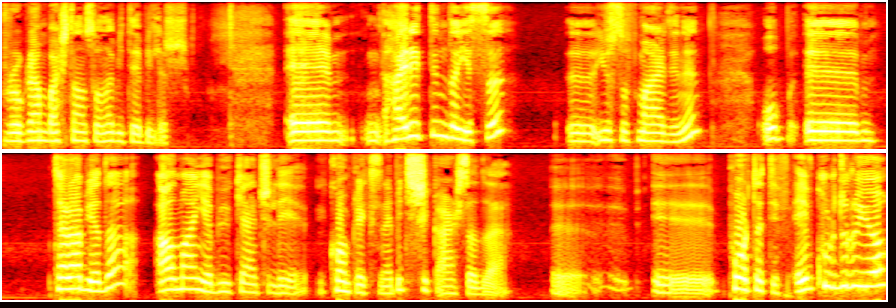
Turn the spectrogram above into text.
program baştan sona bitebilir. E, Hayrettin dayısı e, Yusuf Mardin'in o e, Tarabya'da Almanya Büyükelçiliği kompleksine bitişik arsada e, e, portatif ev kurduruyor.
